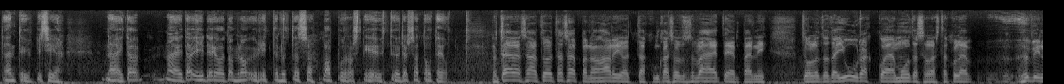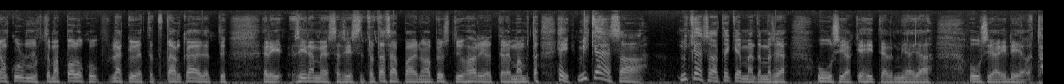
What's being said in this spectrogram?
tämän tyyppisiä. Näitä, näitä ideoita minä olen yrittänyt tässä Lappurastien yhteydessä toteuttaa. No täällä saa tuo tasapainoa harjoittaa, kun katsoo tuossa vähän eteenpäin, niin tuolla tuota juurakkoa ja muuta sellaista. Kyllä hyvin on kulunut tämä polku, näkyy, että tätä on käytetty. Eli siinä mielessä siis sitä tasapainoa pystyy harjoittelemaan. Mutta hei, mikä saa? Mikä saa tekemään tämmöisiä uusia kehitelmiä ja uusia ideoita?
